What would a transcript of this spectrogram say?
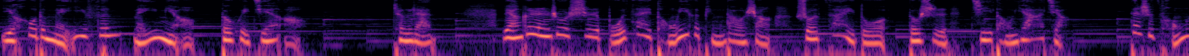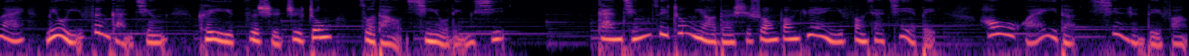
以后的每一分每一秒都会煎熬。诚然。两个人若是不在同一个频道上，说再多都是鸡同鸭讲。但是从来没有一份感情可以自始至终做到心有灵犀。感情最重要的是双方愿意放下戒备，毫无怀疑的信任对方，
